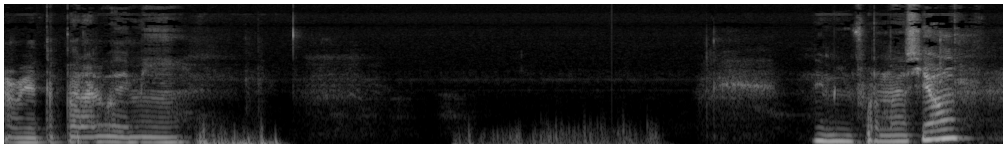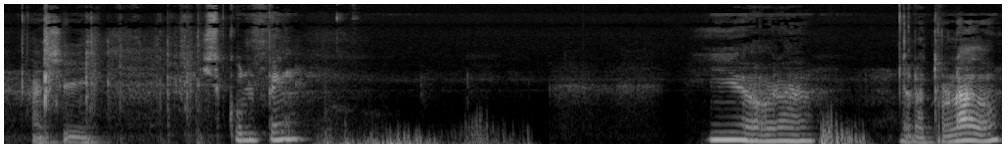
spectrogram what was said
voy a tapar algo de mi... De mi información. Así, disculpen. Y ahora, del otro lado.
